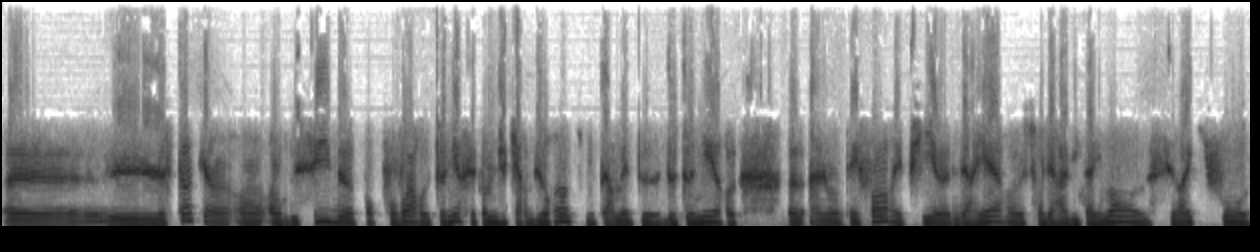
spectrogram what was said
le stock en, en glucides pour pouvoir euh, tenir. C'est comme du carburant qui nous permet de, tenir euh, un long effort. Et puis euh, derrière, euh, sur les ravitaillements, euh, c'est vrai qu'il faut euh,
